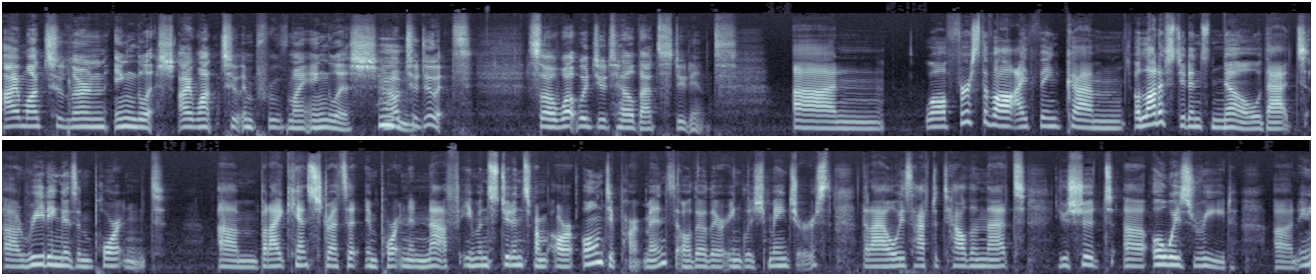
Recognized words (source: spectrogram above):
I want to learn English. I want to improve my English. How to do it? So, what would you tell that student? Um, well, first of all, I think um, a lot of students know that uh, reading is important, um, but I can't stress it important enough. Even students from our own departments, although they're English majors, that I always have to tell them that you should uh, always read. Uh, in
